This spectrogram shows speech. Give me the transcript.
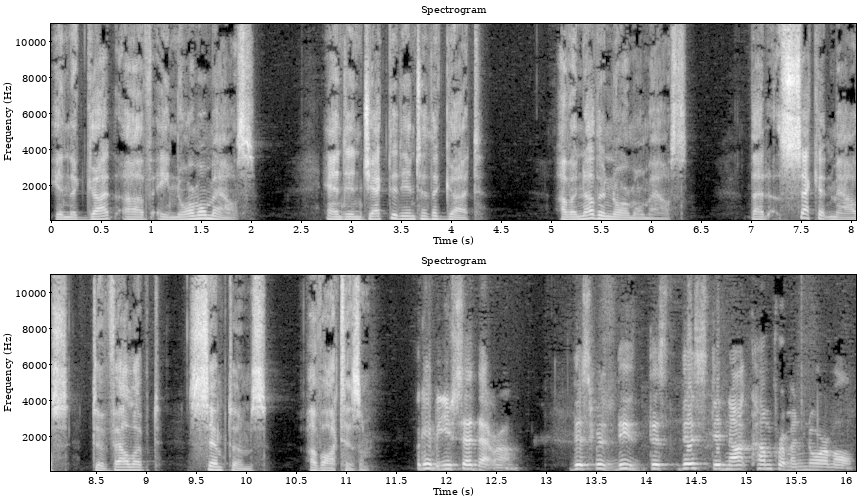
in the gut of a normal mouse and injected into the gut of another normal mouse, that second mouse developed symptoms of autism. Okay, but you said that wrong. This was this this did not come from a normal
